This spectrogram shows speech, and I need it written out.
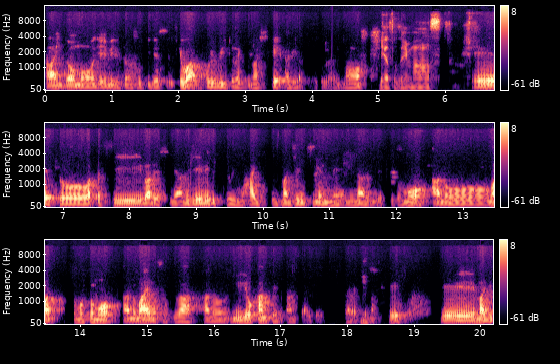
あはい、どうも、J ミルクの関です。今日はお呼びいただきまして、ありがとうございます。ありがとうございます。えっ、と、私はですね、あの J ミルクに入って、まあ、11年目になるんですけども、あのまあ、そもそも、あの、前の職は、あの、乳業関係の団体で働いてまして、で、まあ、実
